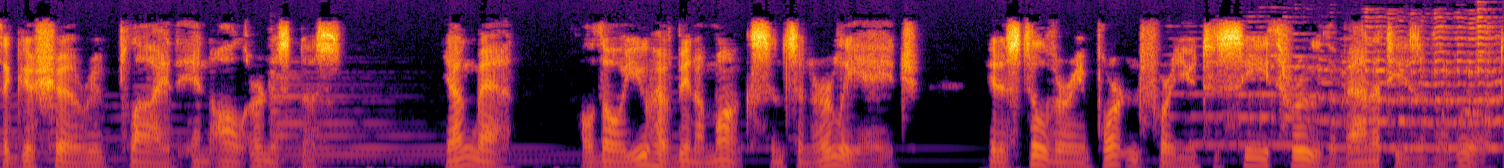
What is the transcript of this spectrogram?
The Geshe replied in all earnestness, Young man, although you have been a monk since an early age, it is still very important for you to see through the vanities of the world.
